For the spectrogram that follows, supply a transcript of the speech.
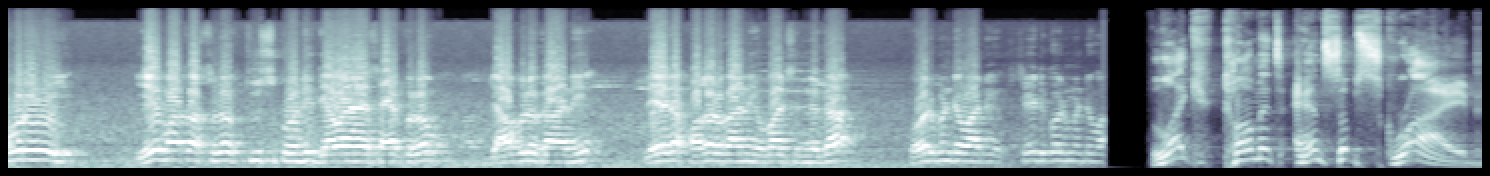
ఎవరు ఏ మతస్థులో చూసుకొని దేవాలయ శాఖలో జాబులు కానీ లేదా పదవులు కానీ ఇవ్వాల్సిందిగా గవర్నమెంట్ వారి స్టేట్ గవర్నమెంట్ వారి కామెంట్స్ అండ్ సబ్స్క్రైబ్.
